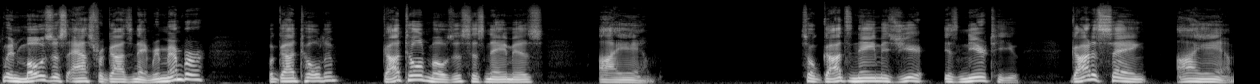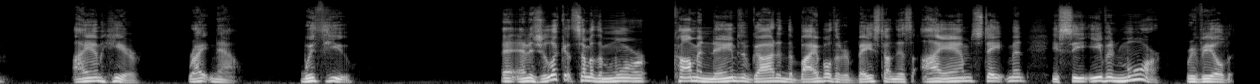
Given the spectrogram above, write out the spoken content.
when Moses asked for God's name, remember what God told him? God told Moses his name is I am. So God's name is, year, is near to you. God is saying, I am. I am here right now with you. And as you look at some of the more common names of God in the Bible that are based on this I am statement, you see even more revealed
